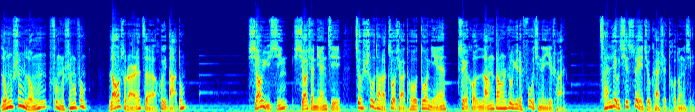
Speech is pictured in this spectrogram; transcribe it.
龙生龙，凤生凤。”老鼠的儿子会打洞。小雨欣小小年纪就受到了做小偷多年，最后锒铛入狱的父亲的遗传，才六七岁就开始偷东西，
